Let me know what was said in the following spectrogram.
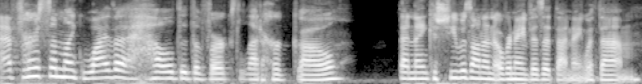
At first, I'm like, why the hell did the Virks let her go that night? Because she was on an overnight visit that night with them.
